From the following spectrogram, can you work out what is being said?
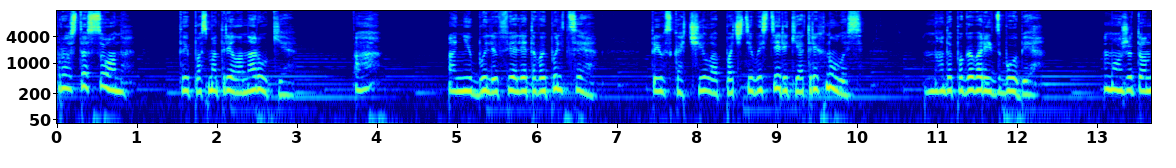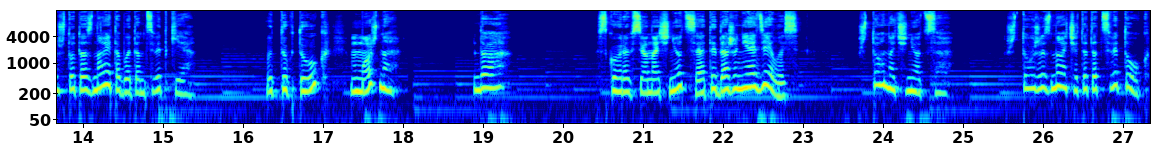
Просто сон. Ты посмотрела на руки. А? Они были в фиолетовой пыльце. Ты вскочила, почти в истерике отряхнулась. Надо поговорить с Бобби. Может, он что-то знает об этом цветке? Тук-тук, можно? Да. Скоро все начнется, а ты даже не оделась. Что начнется? Что же значит этот цветок?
